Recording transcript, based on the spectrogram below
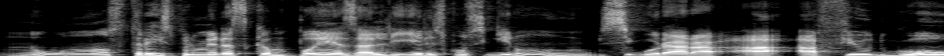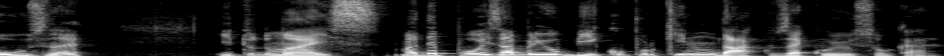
no, nas três primeiras campanhas ali, eles conseguiram segurar a, a, a, field goals, né? E tudo mais. Mas depois abriu o bico porque não dá com o Zach Wilson, cara.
